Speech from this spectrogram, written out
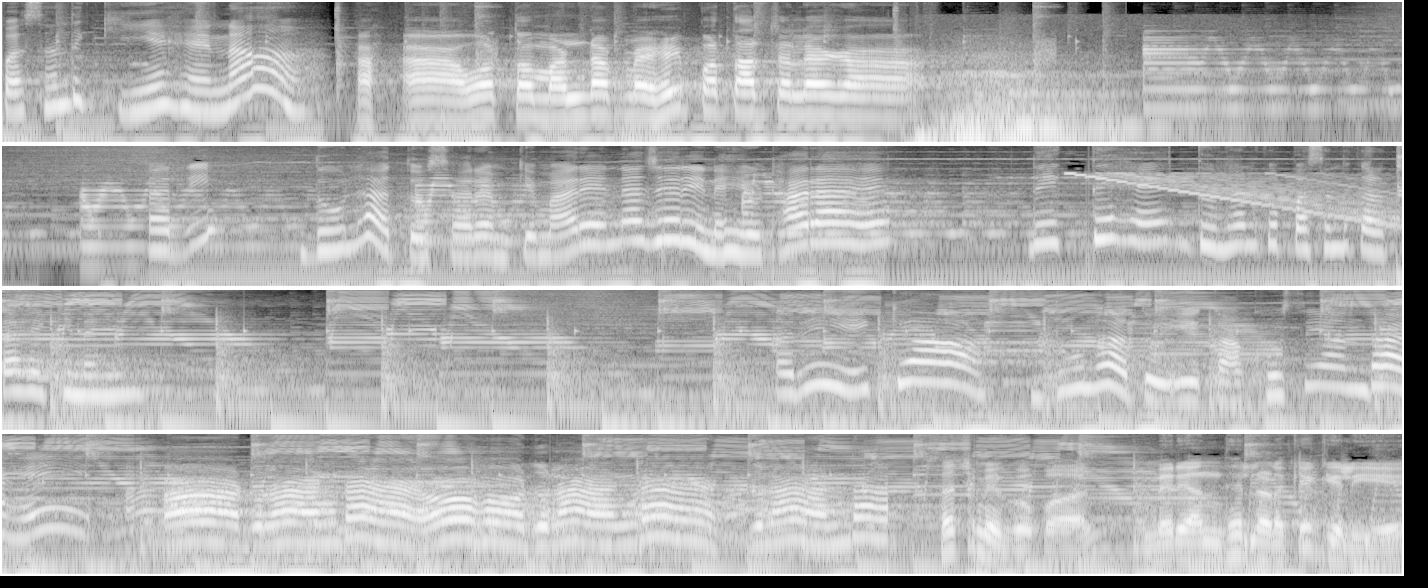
पसंद किए हैं ना? हाँ, वो तो मंडप में ही पता चलेगा। अरे दूल्हा तो शर्म के मारे नज़र ही नहीं उठा रहा है। देखते हैं दुल्हन को पसंद करता है कि नहीं। अरे ये क्या? दूल्हा तो एक आँखों से अंधा है। हाँ दूल्हा अंडा है। ओहो दूल्हा अंडा है दूल्हा अंडा सच में गोपाल मेरे अंधे लड़के के लिए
